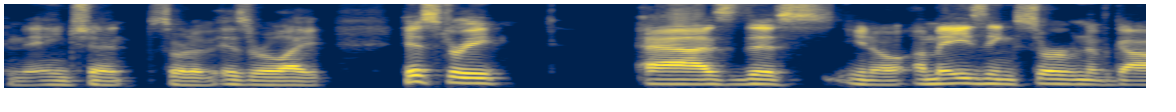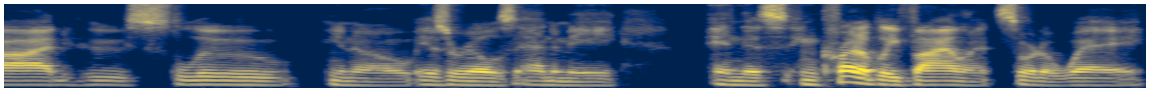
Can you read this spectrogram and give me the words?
in the ancient sort of Israelite history, as this, you know, amazing servant of God who slew, you know, Israel's enemy in this incredibly violent sort of way.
